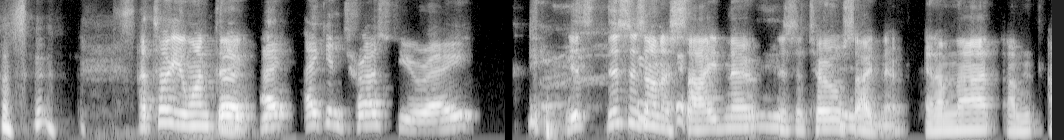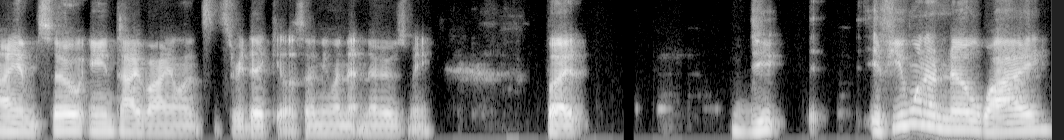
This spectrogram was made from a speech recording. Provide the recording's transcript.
I'll tell you one thing. Look, I, I can trust you, right? This this is on a side note. This is a total side note, and I'm not. I'm I am so anti-violence. It's ridiculous. Anyone that knows me, but do if you want to know why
